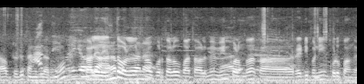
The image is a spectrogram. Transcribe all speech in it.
சாப்பிட்டுட்டு தண்ணியில் இருக்கும் காலையில் எந்த உள்ளனை பொறுத்தளவு பார்த்தாலுமே மீன் குழம்பு தான் ரெடி பண்ணி கொடுப்பாங்க.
